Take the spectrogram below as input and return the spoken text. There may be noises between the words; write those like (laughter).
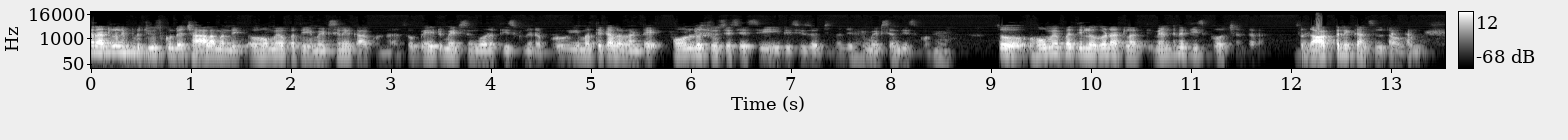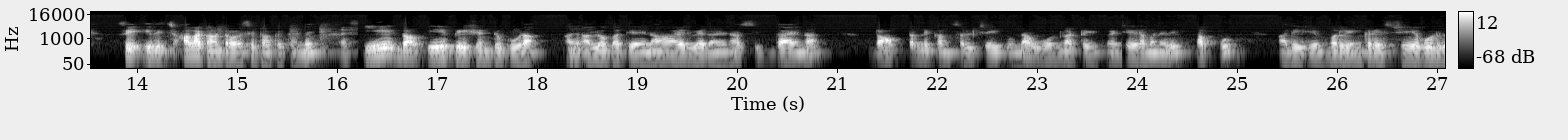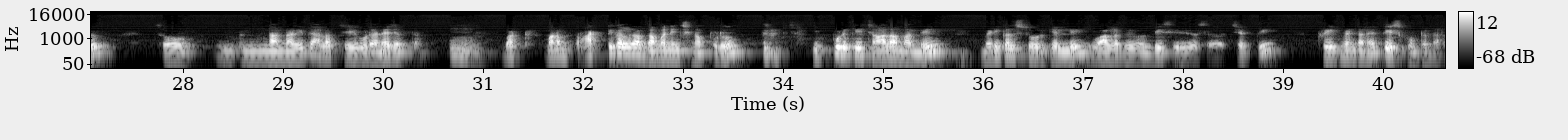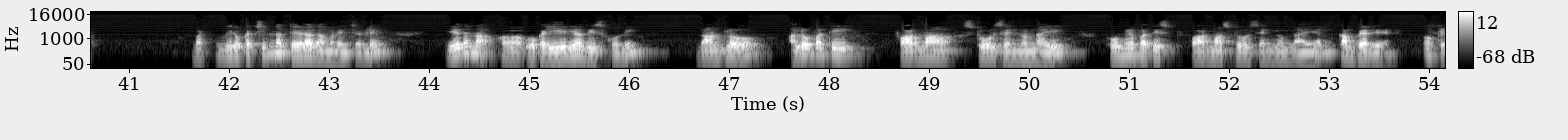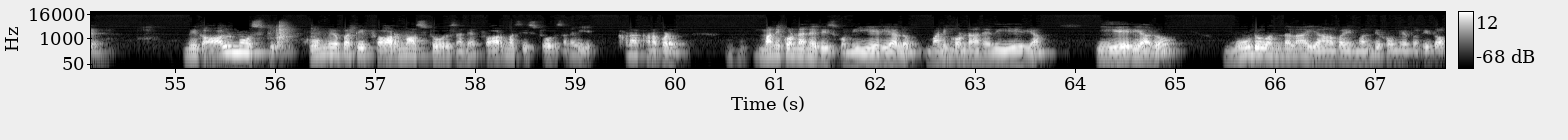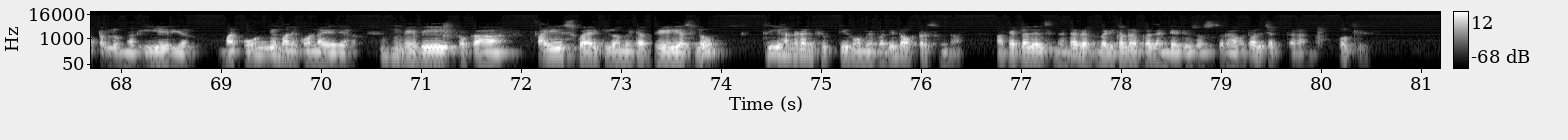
సరే అట్లా ఇప్పుడు చూసుకుంటే చాలా మంది హోమియోపతి మెడిసినే కాకుండా సో బయట మెడిసిన్ కూడా తీసుకునేటప్పుడు ఈ మధ్యకాలంలో అంటే ఫోన్లో చూసేసేసి ఈ డిసీజ్ వచ్చిందని చెప్పి మెడిసిన్ తీసుకుంటాం Hmm. సో హోమియోపతిలో కూడా అట్లా వెంటనే తీసుకోవచ్చు అంటారా సో డాక్టర్ని కన్సల్ట్ అవ్వకుండా (laughs) సి ఇది చాలా కాంట్రవర్సీ టాపిక్ అండి. ఏ డాక్ ఏ పేషెంట్ కూడా. అలోపతి అయినా ఆయుర్వేద అయినా సిద్ధ అయినా డాక్టర్ని కన్సల్ట్ చేయకుండా ఓన్గా ట్రీట్మెంట్ చేయడం అనేది తప్పు అది ఎవ్వరు ఎంకరేజ్ చేయకూడదు సో నన్ను అడిగితే అలా చేయకూడదనే చెప్తాను. బట్ మనం ప్రాక్టికల్గా గమనించినప్పుడు (clears throat) ఇప్పటికి చాలామంది మెడికల్ స్టోర్కి వెళ్ళి వాళ్ళకి డిసీజెస్ చెప్పి ట్రీట్మెంట్ అనేది తీసుకుంటున్నారు. బట్ మీరు ఒక చిన్న తేడా గమనించండి. ఏదన్నా ఒక ఏరియా తీసుకొని దాంట్లో అలోపతి ఫార్మా స్టోర్స్ ఎన్ని ఉన్నాయి హోమియోపతి ఫార్మా స్టోర్స్ ఎన్ని ఉన్నాయి అని కంపేర్ చేయండి. ఓకే. మీకు ఆల్మోస్ట్ హోమియోపతి ఫార్మా స్టోర్స్ అనే ఫార్మసీ స్టోర్స్ అనేవి ఎక్కడా కనపడవు. మణికొండ అనేది తీసుకోండి ఈ ఏరియాలో మణికొండ అనేది ఏరియా. ఈ ఏరియాలో మూడు వందల యాభై మంది హోమియోపతి డాక్టర్లు ఉన్నారు ఈ ఏరియాలో. ఓన్లీ మణికొండ ఏరియాలో. Hmm. మేబీ ఒక five square kilometre రేడియస్లో three hundred and fifty homeopathy doctors ఉన్నారు. నాకు ఎట్లా తెలిసిందంటే రేపు మెడికల్ రిప్రజెంటేటివ్స్ వస్తారు కాబట్టి వాళ్ళు చెప్తారన్నమాట. ఓకే.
